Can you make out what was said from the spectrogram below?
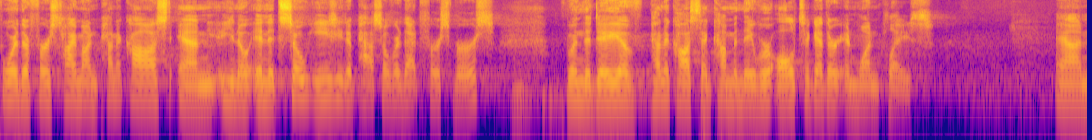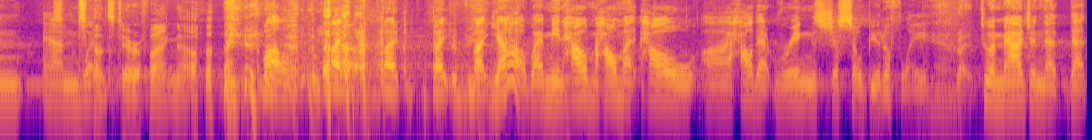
for the first time on Pentecost, and you know, and it's so easy to pass over that first verse, when the day of Pentecost had come and they were all together in one place. And and what Sounds terrifying now. well, but but but but yeah, I mean, how how much how uh, how that rings just so beautifully. Right. To imagine that that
